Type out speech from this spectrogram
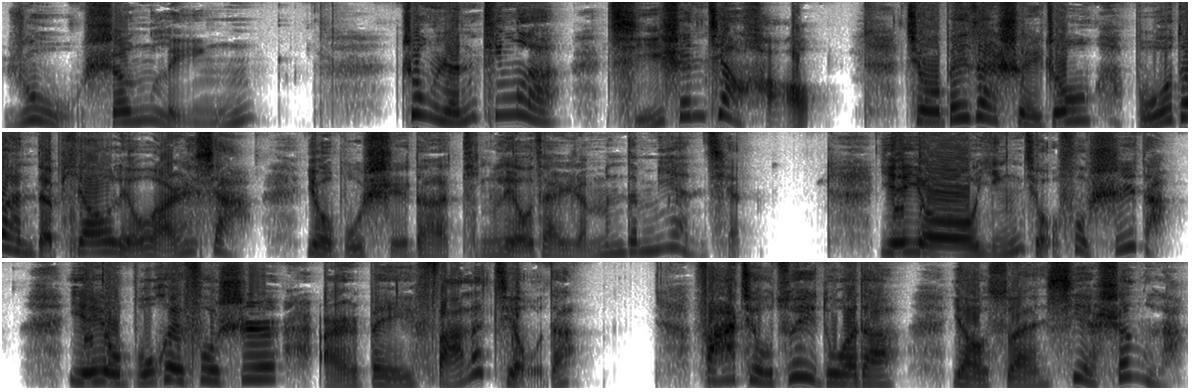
入深林。”众人听了，齐声叫好。酒杯在水中不断的漂流而下，又不时的停留在人们的面前。也有饮酒赋诗的。也有不会赋诗而被罚了酒的，罚酒最多的要算谢胜了。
